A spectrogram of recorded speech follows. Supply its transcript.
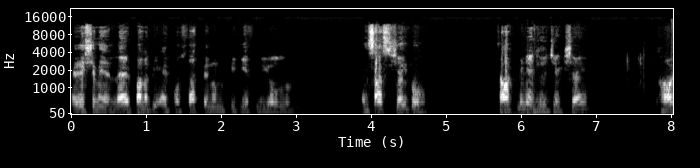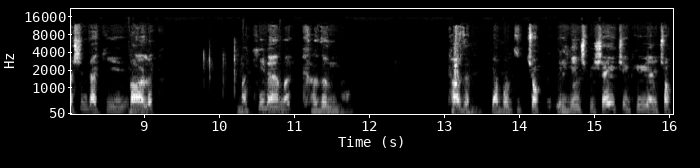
Erişemeyenler bana bir e-posta at ben onun pdf'ini yollarım. Esas şey bu. Tahmin edilecek şey karşındaki varlık makine mi kadın mı? Kadın. Ya bu çok ilginç bir şey çünkü yani çok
